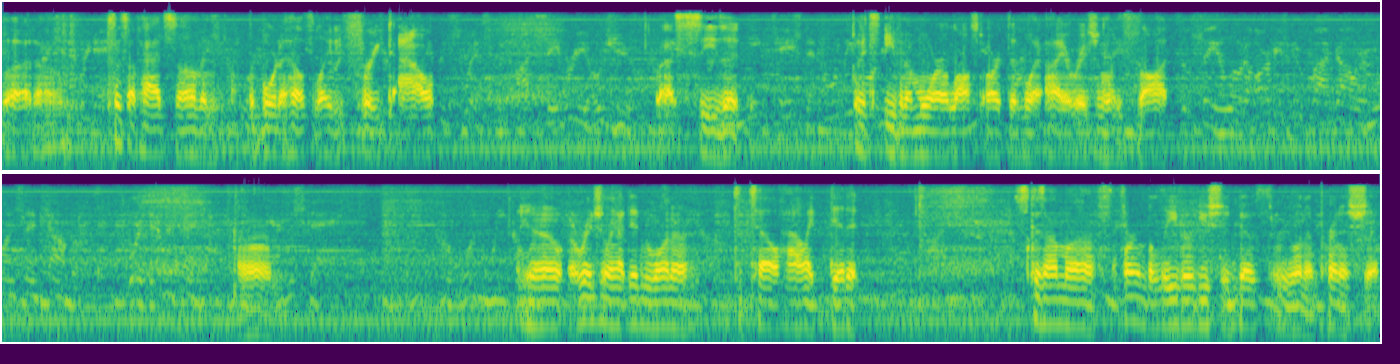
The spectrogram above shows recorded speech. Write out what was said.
But um, since I've had some and the Board of Health lady freaked out, I see that it's even a more lost art than what I originally thought. Um, you know, originally I didn't want to to tell how I did it. It's because I'm a firm believer you should go through an apprenticeship.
